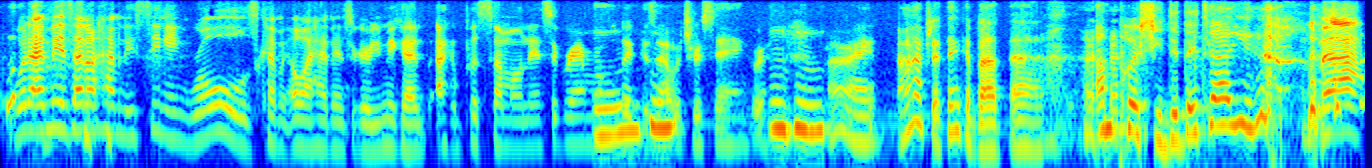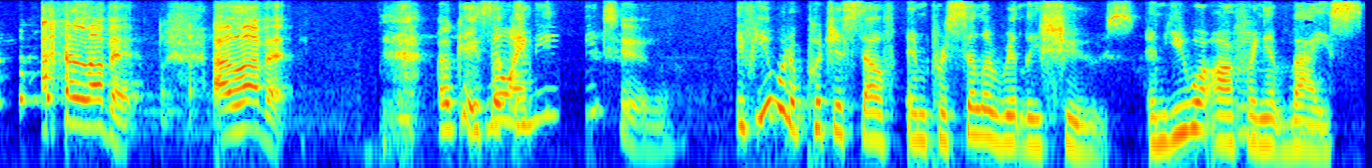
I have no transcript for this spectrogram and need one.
what I mean is I don't have any singing roles coming. Oh, I have Instagram. You mean I, I can put some on Instagram real quick? Is that Mhm. what you're saying? Mhm. All right. I'll have to think about that. I'm pushy. Did they tell you? I love it. I love it. okay, so no, I need to. If you were to put yourself in Priscilla Ridley's shoes and you were offering Mm-hmm. advice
